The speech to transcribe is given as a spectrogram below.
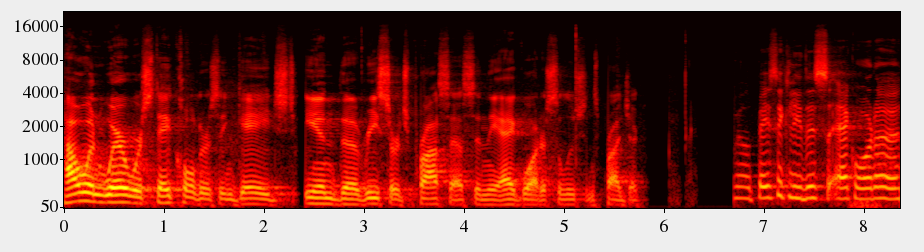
How and where were stakeholders engaged in the research process in the Ag Water Solutions Project? Well, basically, this Ag Water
